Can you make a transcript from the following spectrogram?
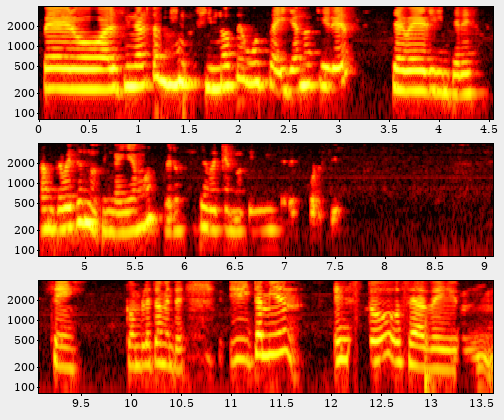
pero al final también si no te gusta y ya no quieres, se ve el interés, aunque a veces nos engañamos, pero sí se ve que no tiene interés por ti. Sí, completamente. Y también esto, o sea, de, mm,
